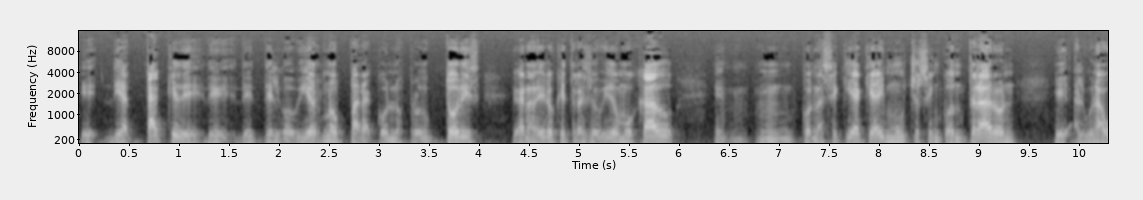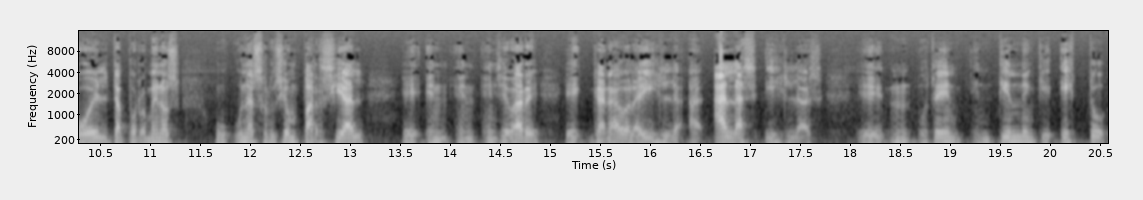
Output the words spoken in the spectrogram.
de ataque de, del gobierno para con los productores ganaderos que tras llovido mojado, eh, mm, con la sequía que hay, muchos encontraron eh, alguna vuelta, por lo menos una solución parcial eh, en, en, llevar ganado a la isla, a, las islas. Mm, ¿Ustedes entienden que esto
